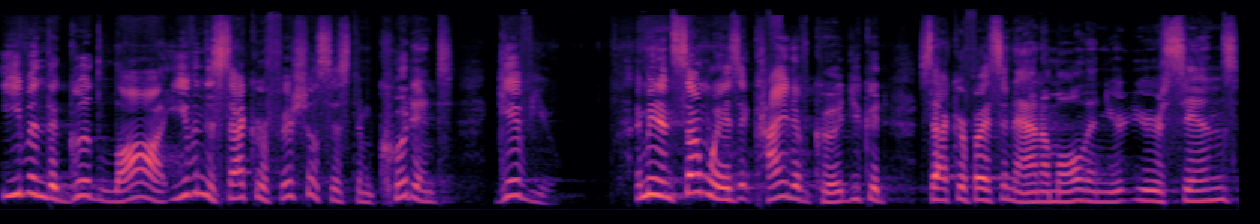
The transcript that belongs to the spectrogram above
even the good law, even the sacrificial system couldn't give you. I mean, in some ways, it kind of could. You could sacrifice an animal and your, your sins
